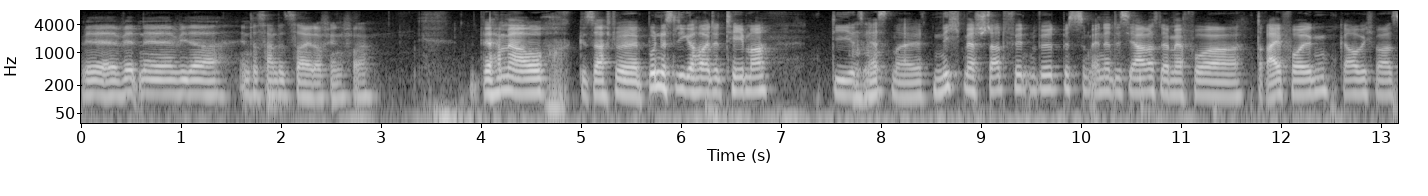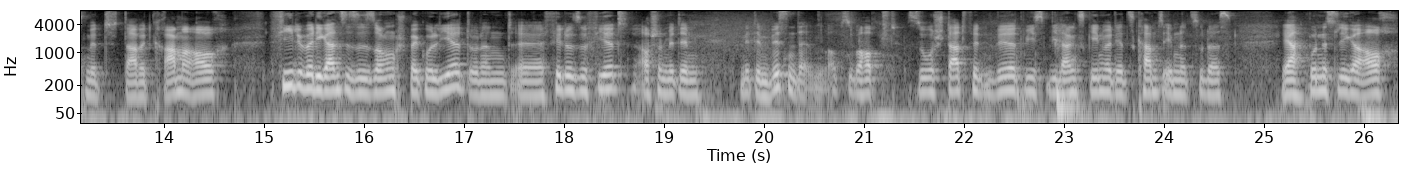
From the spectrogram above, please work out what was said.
wir- wird eine wieder interessante Zeit auf jeden Fall. Wir haben ja auch gesagt, äh, Bundesliga heute Thema, die jetzt Mhm. erstmal nicht mehr stattfinden wird bis zum Ende des Jahres. Wir haben ja vor drei Folgen, glaube ich, war es mit David Kramer auch viel über die ganze Saison spekuliert und, äh, philosophiert, auch schon mit dem, mit dem Wissen, ob es überhaupt so stattfinden wird, wie lange es gehen wird. Jetzt kam es eben dazu, dass ja, Bundesliga auch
